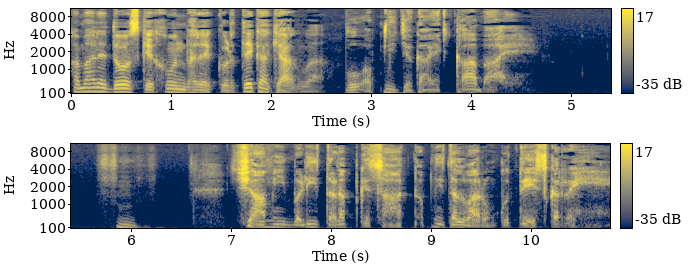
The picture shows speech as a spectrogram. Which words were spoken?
हमारे दोस्त के खून भरे कुर्ते का क्या हुआ? वो अपनी जगह एक काबा है। हम्म, शामी बड़ी तड़प के साथ अपनी तलवारों को तेज कर रहे हैं।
